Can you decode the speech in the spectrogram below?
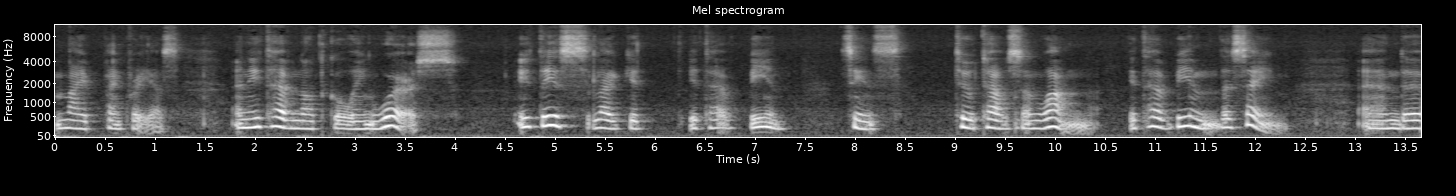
my pancreas and it have not going worse. It is like it it have been since 2001. It have been the same, and uh,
